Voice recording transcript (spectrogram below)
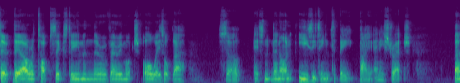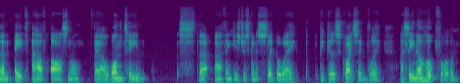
they they are a top six team and they're very much always up there. So it's they're not an easy team to beat by any stretch. Um, eighth, I have Arsenal. They are one team that I think is just going to slip away because, quite simply, I see no hope for them.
